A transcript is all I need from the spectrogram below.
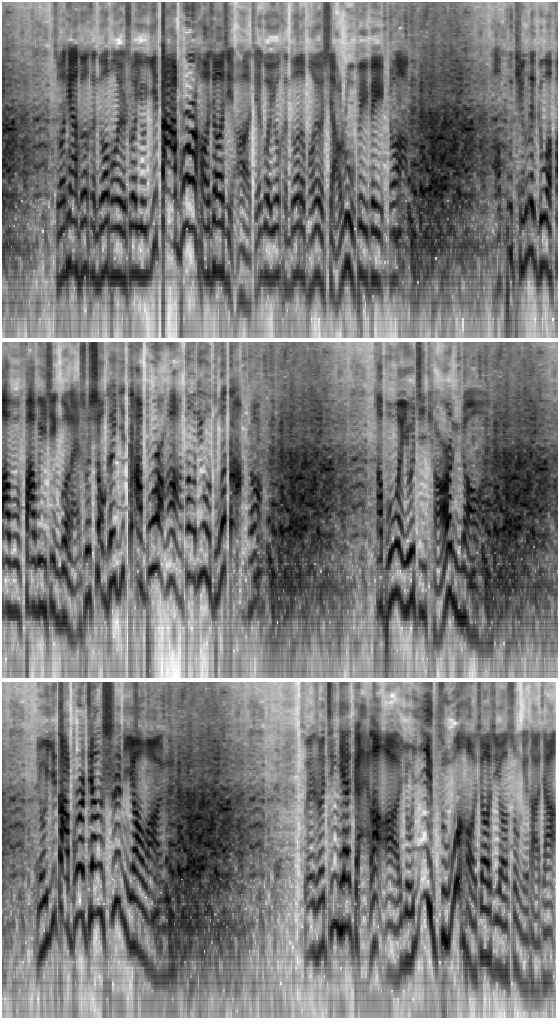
昨天和很多朋友说有一大波好消息啊，结果有很多的朋友想入非非，是吧？啊，不停的给我发发微信过来，说笑哥一大波啊，到底有多大，是吧？他不问有几条，你知道吗？有一大波僵尸，你要吗？所以说今天改了啊，有一组好消息要送给大家。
